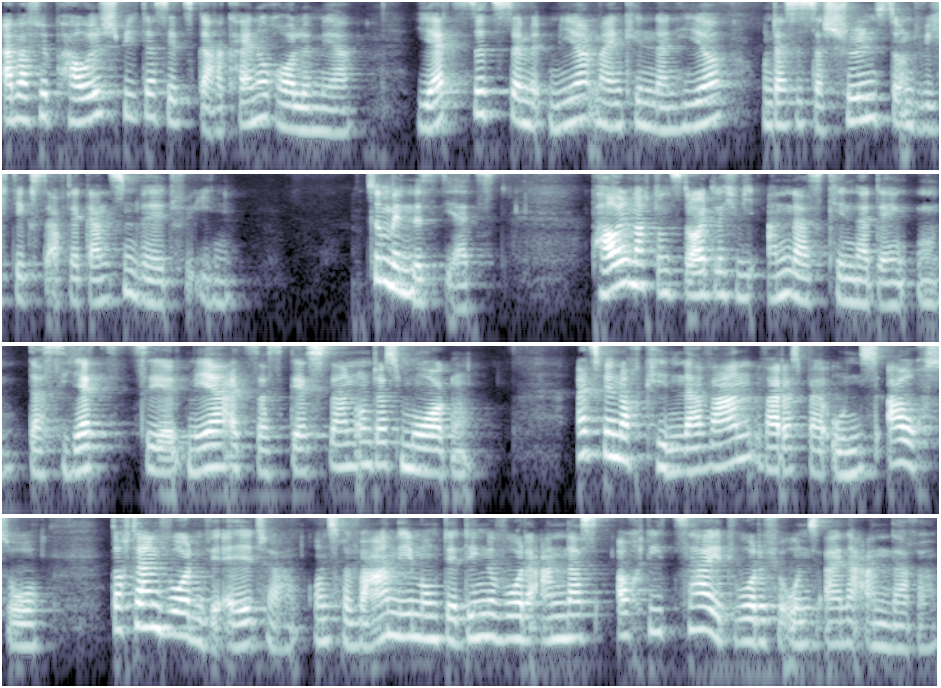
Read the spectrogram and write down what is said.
Aber für Paul spielt das jetzt gar keine Rolle mehr. Jetzt sitzt er mit mir und meinen Kindern hier und das ist das Schönste und Wichtigste auf der ganzen Welt für ihn. Zumindest jetzt. Paul macht uns deutlich, wie anders Kinder denken. Das Jetzt zählt mehr als das Gestern und das Morgen. Als wir noch Kinder waren, war das bei uns auch so. Doch dann wurden wir älter. Unsere Wahrnehmung der Dinge wurde anders. Auch die Zeit wurde für uns eine andere.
